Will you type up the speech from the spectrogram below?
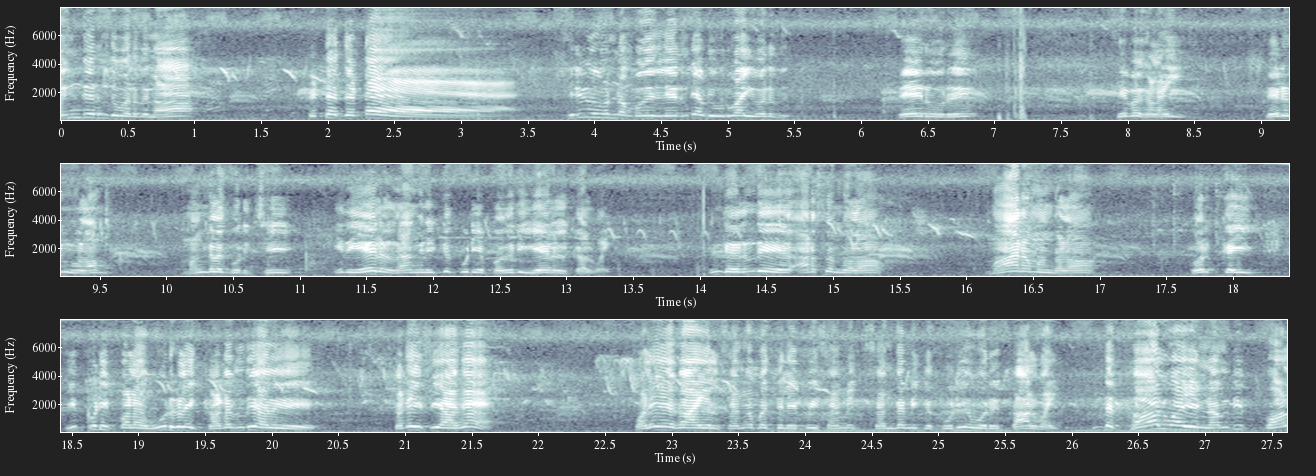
எங்கேருந்து வருதுன்னா கிட்டத்தட்ட ஸ்ரீவைகுண்டம் பகுதியிலேருந்து அப்படி உருவாகி வருது. பேரூர் சிவகலை பெருங்குளம் மங்களக்குறிச்சி இது ஏரல். நாங்கள் நிற்கக்கூடிய பகுதி ஏரல் கால்வாய். இங்கேருந்து அரசங்குளம் மாரமங்கலம் கொற்கை இப்படி பல ஊர்களை கடந்து அது கடைசியாக பழைய காயல் சங்கமத்திலே போய் சமி சங்கமிக்கக்கூடிய ஒரு கால்வாய். இந்த கால்வாயை நம்பி பல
